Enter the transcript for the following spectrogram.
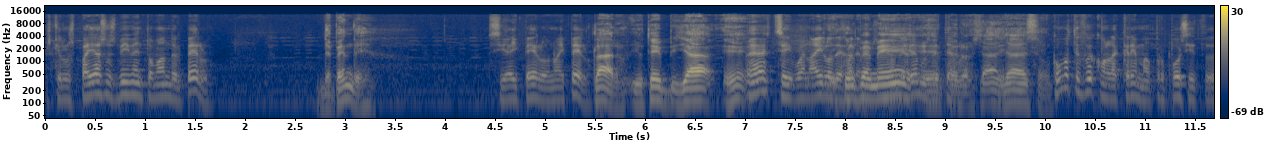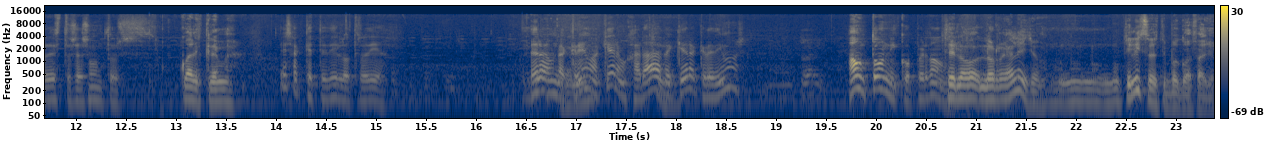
Es que los payasos viven tomando el pelo. Depende. Si hay pelo o no hay pelo. Claro. Y usted ya... ¿eh? Eh, Sí, bueno, ahí lo dejaremos. Discúlpeme, Cambiaremos de eh, pero ya, Sí. ya eso. ¿Cómo te fue con la crema a propósito de estos asuntos? ¿Cuál es crema? Esa que te di el otro día. ¿Era una crema? ¿Qué era? ¿Un jarabe? ¿Qué era que le dimos? Ah, un tónico, perdón. Se lo, lo regalé yo. No, no- no utilizo ese tipo de cosas yo.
